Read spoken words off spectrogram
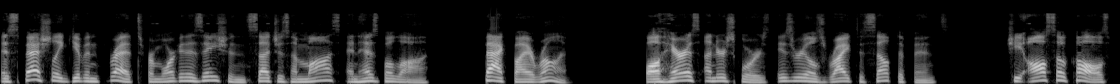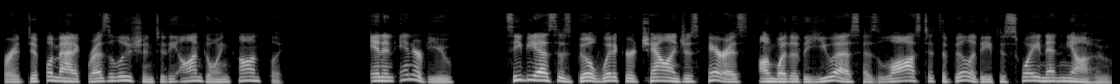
especially given threats from organizations such as Hamas and Hezbollah, backed by Iran. While Harris underscores Israel's right to self defense, she also calls for a diplomatic resolution to the ongoing conflict. In an interview, CBS's Bill Whitaker challenges Harris on whether the U.S. has lost its ability to sway Netanyahu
